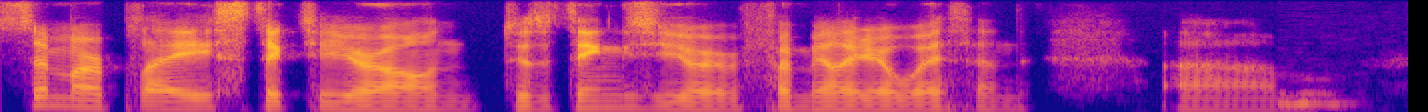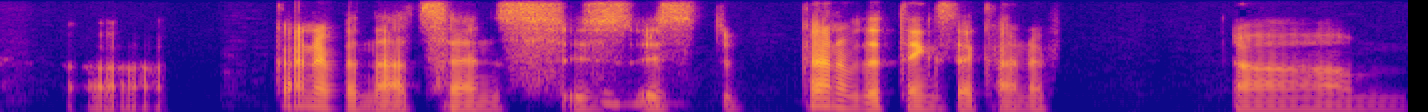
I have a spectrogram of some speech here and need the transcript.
similar place, stick to your own, to the things you're familiar with, and um, mm-hmm. uh, kind of in that sense is mm-hmm. is the, kind of the things that kind of um,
